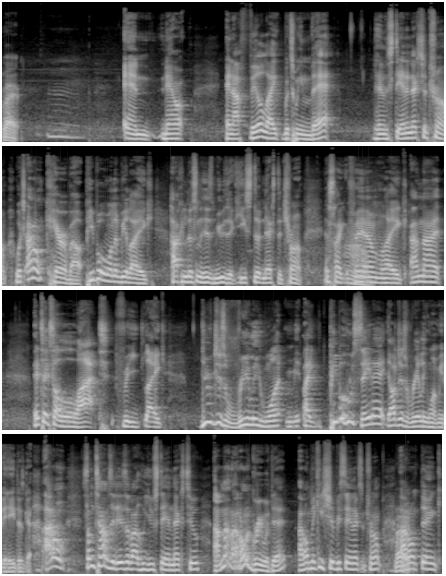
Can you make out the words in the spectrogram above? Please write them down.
Right. And now, and I feel like between that, him standing next to Trump, which I don't care about. People want to be like, how can you listen to his music? He stood next to Trump. It's like, fam, like I'm not. It takes a lot for you, like. You just really want me, like people who say that, y'all just really want me to hate this guy. I don't. Sometimes it is about who you stand next to. I'm not. I don't agree with that. I don't think he should be standing next to Trump. I don't think.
